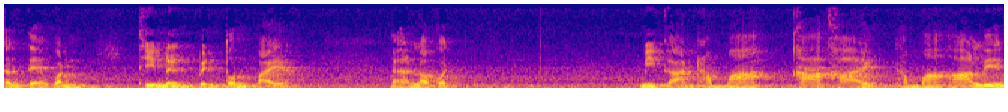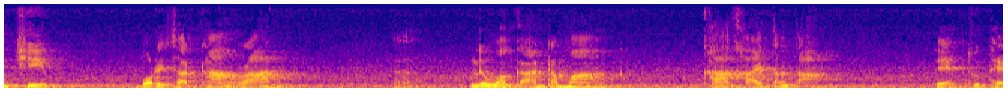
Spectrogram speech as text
ตั้งแต่วันที่หนึ่งเป็นต้นไปเราก็มีการทำมาค้าขายทำมาหาเลี้ยงชีพ บริษัททางร้านหรือว่าการทำมาค้าขายต่าง ๆ แต่สุดแท้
